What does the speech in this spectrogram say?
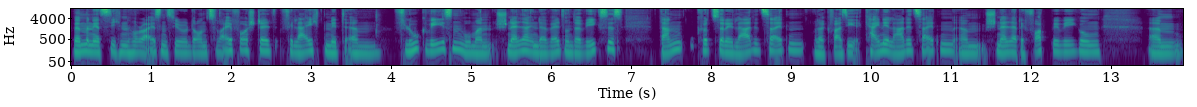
wenn man jetzt sich einen Horizon Zero Dawn 2 vorstellt, vielleicht mit ähm, Flugwesen, wo man schneller in der Welt unterwegs ist, dann kürzere Ladezeiten oder quasi keine Ladezeiten, ähm, schnellere Fortbewegung, ähm,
